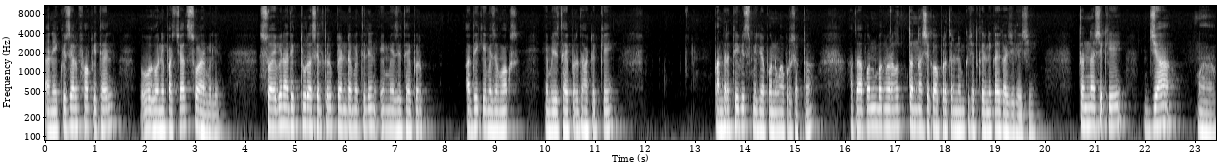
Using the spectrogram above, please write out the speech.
आणि क्विझॅल्फॉप इथाईल वगवणे पश्चात सोळा मिली. सोयाबीन अधिक तूर असेल तर पेंडामेथिलिन इमेझिथायपर अधिक इमेझोमॉक्स इमेझिथायपर दहा टक्के पंधरा ते वीस मिली आपण वापरू शकता. आता आपण बघणार आहोत तणनाशक वापरताना नेमकी शेतकऱ्यांनी काय काळजी घ्यायची? तणनाशके ज्या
